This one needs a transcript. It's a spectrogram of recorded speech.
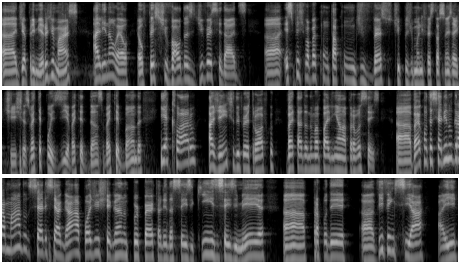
uh, dia 1 de março, ali na UEL. É o Festival das Diversidades. Uh, esse festival vai contar com diversos tipos de manifestações artísticas. Vai ter poesia, vai ter dança, vai ter banda. E é claro, a gente do Hipertrópico vai estar dando uma palhinha lá para vocês. Uh, vai acontecer ali no gramado do CLCH, pode ir chegando por perto ali das 6h15, 6h30, uh, para poder uh, vivenciar aí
